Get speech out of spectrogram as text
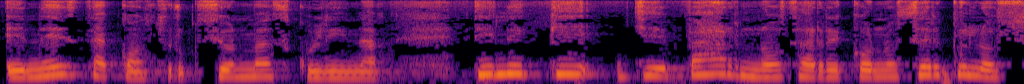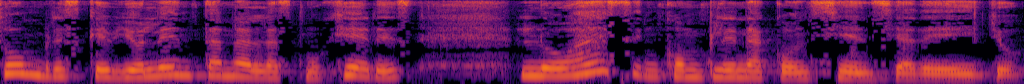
en esta construcción masculina tiene que llevarnos a reconocer que los hombres que violentan a las mujeres lo hacen con plena conciencia de ello,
